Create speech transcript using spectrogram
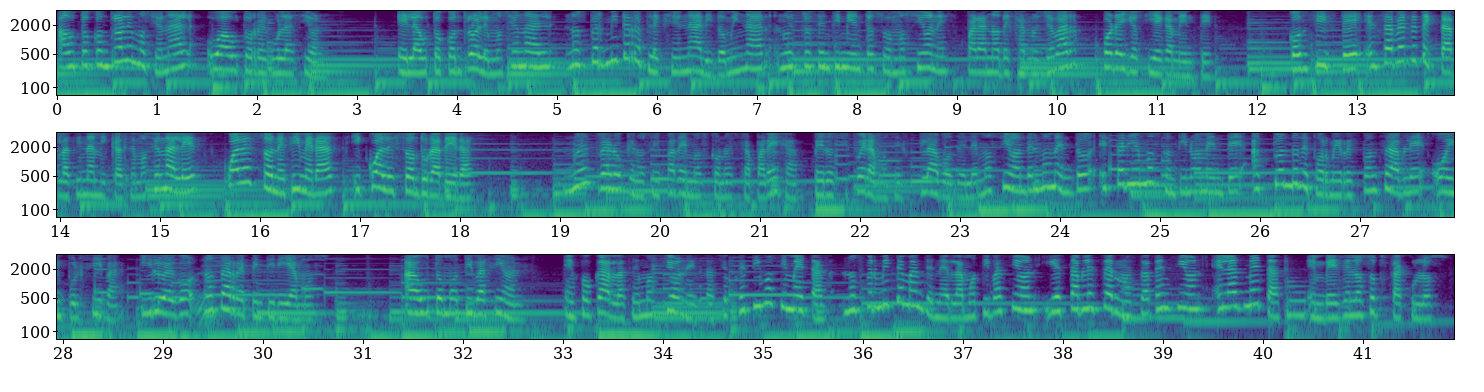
Autocontrol emocional o autorregulación. El autocontrol emocional nos permite reflexionar y dominar nuestros sentimientos o emociones para no dejarnos llevar por ellos ciegamente. Consiste en saber detectar las dinámicas emocionales, cuáles son efímeras y cuáles son duraderas no es raro que nos enfademos con nuestra pareja, pero si fuéramos esclavos de la emoción del momento, estaríamos continuamente actuando de forma irresponsable o impulsiva y luego nos arrepentiríamos. Automotivación. Enfocar las emociones hacia objetivos y metas nos permite mantener la motivación y establecer nuestra atención en las metas en vez de en los obstáculos.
